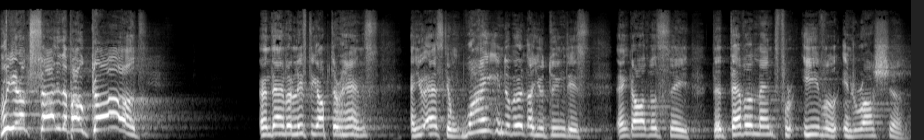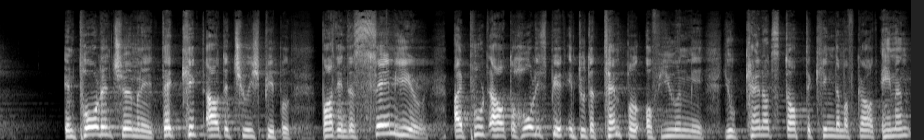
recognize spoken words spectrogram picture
We are excited about God. And then we're lifting up their hands, and you ask them, why in the world are you doing this? And God will say, the devil meant for evil in Russia, in Poland, Germany, they kicked out the Jewish people. But in the same year, I poured out the Holy Spirit into the temple of you and me. You cannot stop the kingdom of God. Amen.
